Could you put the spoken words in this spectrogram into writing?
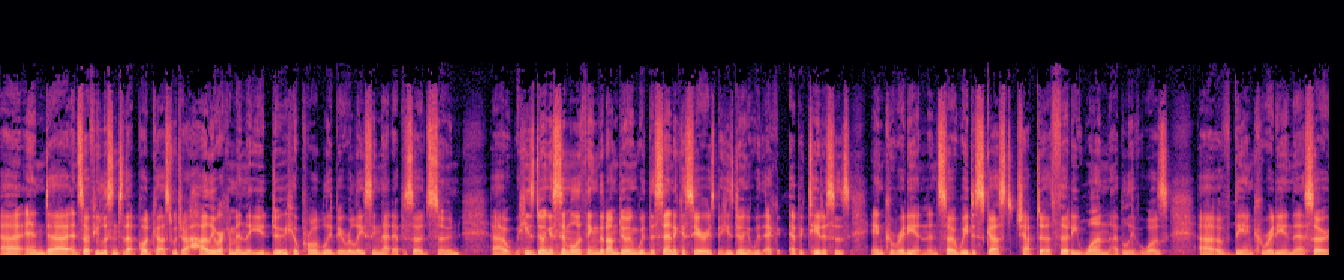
Uh, and, uh, and so, if you listen to that podcast, which I highly recommend that you do, he'll probably be releasing that episode soon. Uh, he's doing a similar thing that I'm doing with the Seneca series, but he's doing it with Epictetus's Enchiridion. And so, we discussed chapter 31, I believe it was, uh, of the Enchiridion there. So,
